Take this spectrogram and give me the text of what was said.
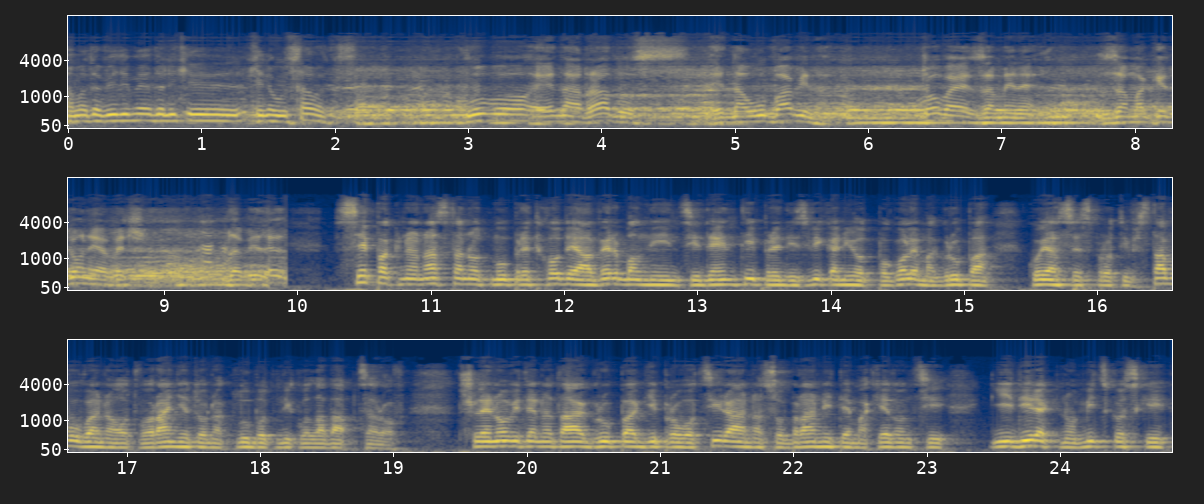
Ама да видиме дали ќе ќе не устават. Клубо е една радост, една убавина. Тоа е за мене, за Македонија вечно. Да биде Сепак на настанот му предходеа вербални инциденти предизвикани од поголема група која се спротивставува на отворањето на клубот Никола Вапцаров. Членовите на таа група ги провоцираа на собраните македонци и директно Мицкоски,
